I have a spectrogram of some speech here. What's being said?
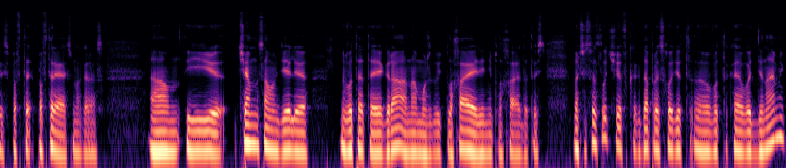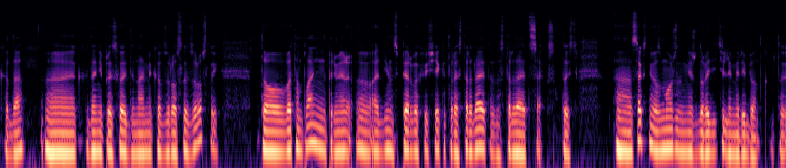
есть повторяюсь много раз. И чем на самом деле вот эта игра, она может быть плохая или неплохая, да, то есть в большинстве случаев, когда происходит э, вот такая вот динамика, да, э, когда не происходит динамика взрослый-взрослый, то в этом плане, например, э, один из первых вещей, которые страдает, это страдает секс. То есть секс невозможен между родителями и ребенком. То,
